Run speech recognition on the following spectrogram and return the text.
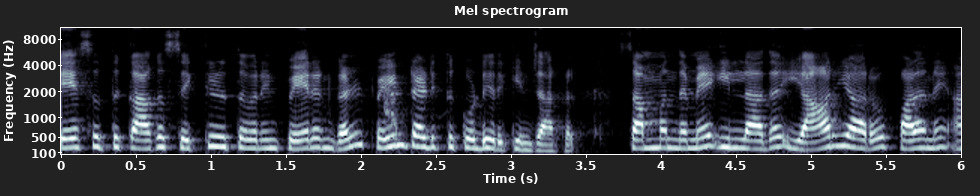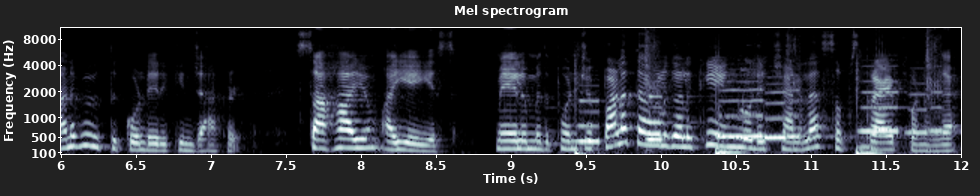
தேசத்துக்காக செக்கிழுத்தவரின் பேரன்கள் பெயிண்ட் அடித்துக் கொண்டு இருக்கின்றார்கள் சம்பந்தமே இல்லாத யார் யாரோ பலனை அனுபவித்துக் கொண்டிருக்கின்றார்கள். சகாயம் ஐஏஎஸ். மேலும் இது போன்ற பல தகவல்களுக்கு எங்களுடைய சேனலை சப்ஸ்கிரைப் பண்ணுங்கள்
